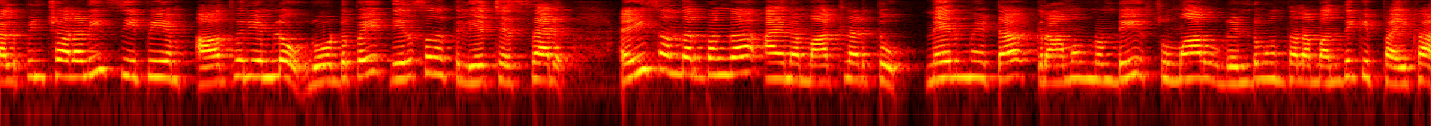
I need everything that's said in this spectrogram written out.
కల్పించాలని సిపిఎం ఆధ్వర్యంలో రోడ్డుపై నిరసన తెలియజేశారు. ఈ సందర్భంగా ఆయన మాట్లాడుతూ నేర్మేట గ్రామం నుండి సుమారు రెండు వందల మందికి పైగా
